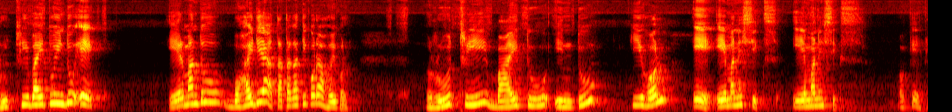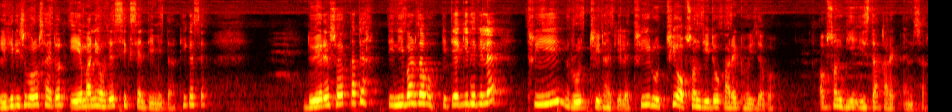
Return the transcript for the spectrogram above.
Root three by two into a এৰ মানটো বহাই দিয়া কাটা কাটি কৰা হৈ গ'ল। Root three by two into কি হ'ল? এ এ মানে ছিক্স এ মানে ছিক্স। অ'কে লিখি দিছোঁ বাৰু ছাইডত এ মানে হৈছে ছিক্স চেণ্টিমিটাৰ ঠিক আছে? দুয়েৰে ছয়ক কাটে তিনিবাৰ যাব। তেতিয়া কি থাকিলে? থ্ৰী ৰুট থ্ৰী থাকিলে। থ্ৰী ৰুট থ্ৰী অপশ্যন ডিটো কাৰেক্ট হৈ যাব। Option D is the correct answer.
